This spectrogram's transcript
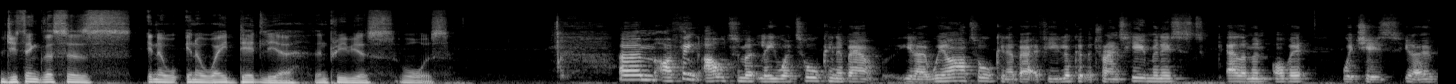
Do you think this is in a in a way deadlier than previous wars? Um, I think ultimately we're talking about you know we are talking about if you look at the transhumanist element of it, which is you know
